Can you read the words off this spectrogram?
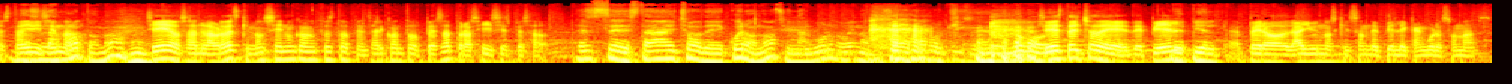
estoy diciendo. Sí, o sea, la verdad es que no sé, nunca me he puesto a pensar cuánto pesa, pero sí, sí es pesado. Es, está hecho de cuero, ¿no? Sin albur, no ven porque... sí, está hecho de, de, piel. De piel. Pero hay unos que son de piel de canguro, son más...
